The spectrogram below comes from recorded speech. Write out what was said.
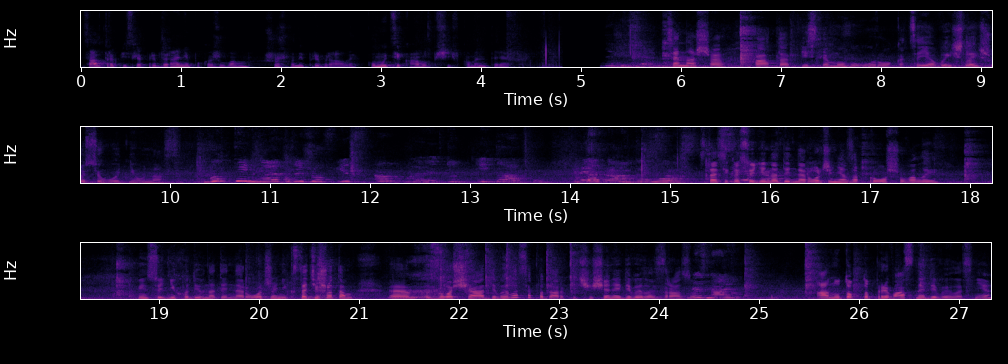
завтра, після прибирання, покажу вам, що ж вони прибрали. Кому цікаво, пишіть в коментарях. Це наша хата після мого урока. Це я вийшла і що сьогодні у нас? Вот я прийшов із Ампи, тут і так. Стасіка сьогодні на день народження запрошували. Він сьогодні ходив на день народження. Кстати, що там? е, Зоща дивилася подарки чи ще не дивилась зразу? Не знаю. А, ну тобто при вас не дивилась, ні?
